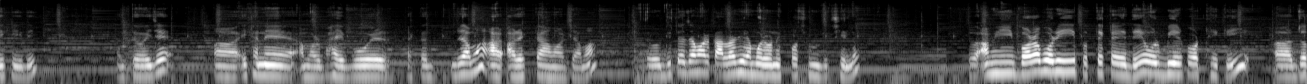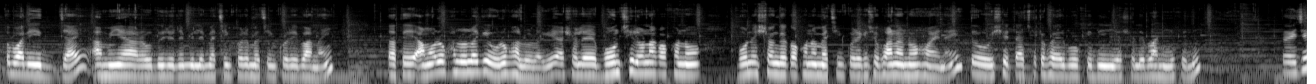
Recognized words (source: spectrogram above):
দেখিয়ে দিই। তো এই যে এখানে আমার ভাই বউয়ের একটা জামা আর আরেকটা আমার জামা। তো দুটো জামার কালারই আমার অনেক পছন্দ ছিল। তো আমি বরাবরই প্রত্যেকটা ঈদে ওর বিয়ের পর থেকেই আহ, যতবারই ঈদ যায় আমি আর ও দুজনে মিলে ম্যাচিং করে ম্যাচিং করে বানাই। তাতে আমারও ভালো লাগে ওরও ভালো লাগে। আসলে বোন ছিল না কখনো বোনের সঙ্গে কখনো ম্যাচিং করে কিছু বানানো হয় নাই। তো সেটা ছোটো ভাইয়ের বউকে দিয়ে আসলে বানিয়ে ফেলি। তো এই যে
